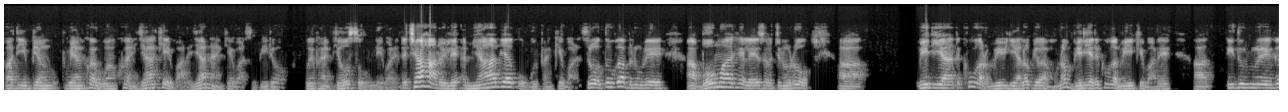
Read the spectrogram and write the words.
ပါတီပြန်ပြန်ခွင့်ဝန်ခွင့်ရခဲ့ပါတယ်ရနိုင်ခဲ့ပါဆိုပြီးတော့ ဝေဖန်ပြောဆိုနေပါတယ်တခြားဟာတွေလည်းအများပြားကိုဝေဖန်ခဲ့ပါတယ်ဆိုတော့သူကဘယ်လိုလဲအာဘုံမခဲ့လဲဆိုတော့ကျွန်တော်တို့အာမီဒီယာတစ်ခုကတော့မီဒီယာလို့ပြောရမှာနော်မီဒီယာတစ်ခုကမေးခဲ့ပါတယ်အာတီသူတွေက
